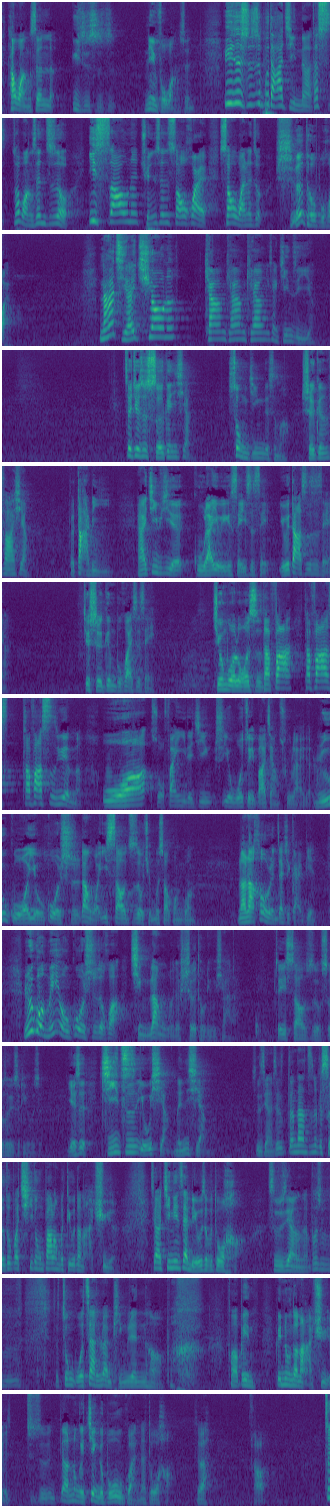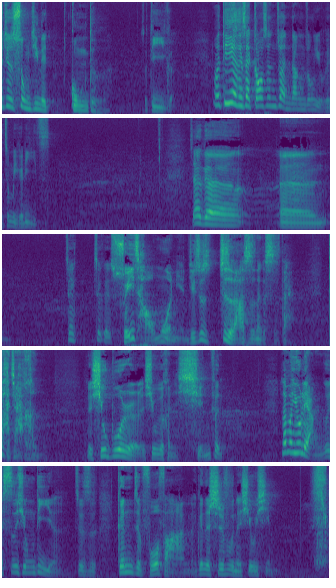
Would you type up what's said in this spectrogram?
他往生了，预知时至，念佛往生。玉之十字不打紧呐，他死他往生之后一烧呢，全身烧坏，烧完了之后舌头不坏，拿起来敲呢，锵锵锵，像金子一样。这就是舌根相，诵经的什么舌根发相的大利益。还记不记得古来有一个谁是谁？有个大师是谁啊？就舌根不坏是谁？鸠摩罗什。他发他发他发誓愿嘛，我所翻译的经是由我嘴巴讲出来的。如果有过失，让我一烧之后全部烧光光，然后让后人再去改变。如果没有过失的话，请让我的舌头留下来。这一烧之后，舌头也是留着，也是集之有响，能响，是这样。这个当当时那个舌头把七弄八弄不丢到哪去了？这要今天再留着不多好，是不是这样的？不是不是，这中国战乱频仍哈，不不知道被被弄到哪去了，就是要弄个建个博物馆，那多好，是吧？好，这就是诵经的功德，这第一个。那么第二个，在《高僧传》当中有个这么一个例子，这个嗯，这个隋朝末年，就是智者大师那个时代，大家很。修般若修得很勤奋，那么有两个师兄弟呢，就是跟着佛法，跟着师傅呢修行，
